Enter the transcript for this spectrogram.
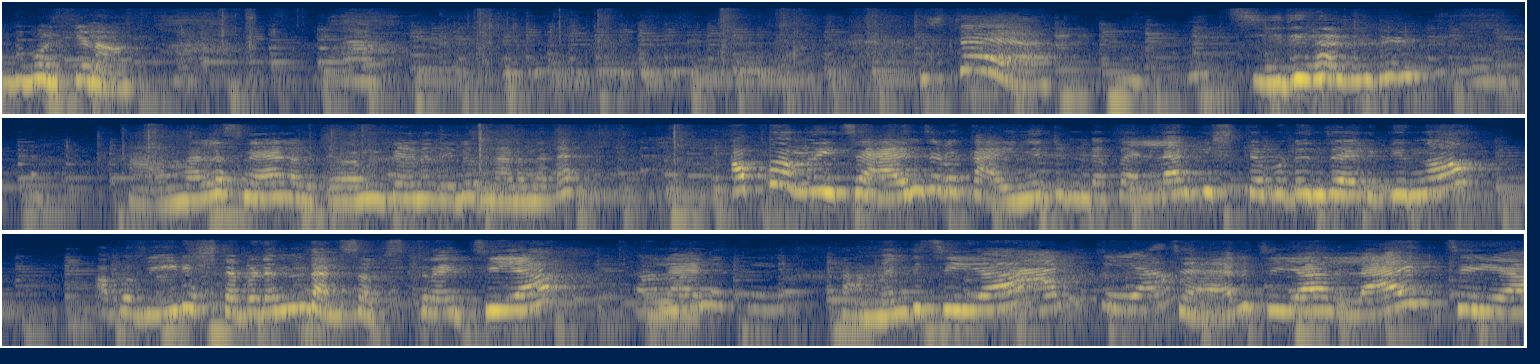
ഇത് പൊളിക്കണോ? ഇഷ്ടമായ ചിരി കണ്ട് ആ നല്ല സ്നേഹം കിട്ടും നമുക്കാണ് ഇതിൽ നടന്നത് അപ്പൊ നമ്മൾ ഈ ചാലഞ്ച് ഒക്കെ കഴിഞ്ഞിട്ടുണ്ട്. അപ്പൊ എല്ലാവർക്കും ഇഷ്ടപ്പെട്ടു വിചാരിക്കുന്നു. അപ്പൊ വീഡിയോ ഇഷ്ടപ്പെടുന്ന സബ്സ്ക്രൈബ് ചെയ്യാ. കമന്റ് ചെയ്യാ. ഷെയർ ചെയ്യാ. ലൈക്ക് ചെയ്യാ.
